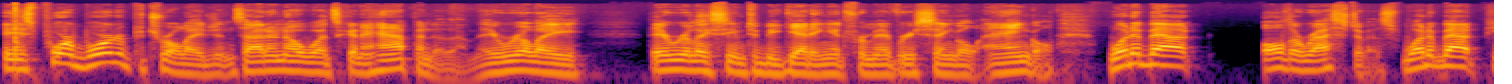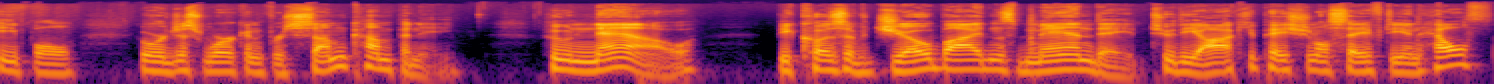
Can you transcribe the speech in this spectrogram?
these poor border patrol agents, I don't know what's going to happen to them. They really they really seem to be getting it from every single angle. What about all the rest of us? What about people who are just working for some company who now, because of Joe Biden's mandate to the Occupational Safety and Health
